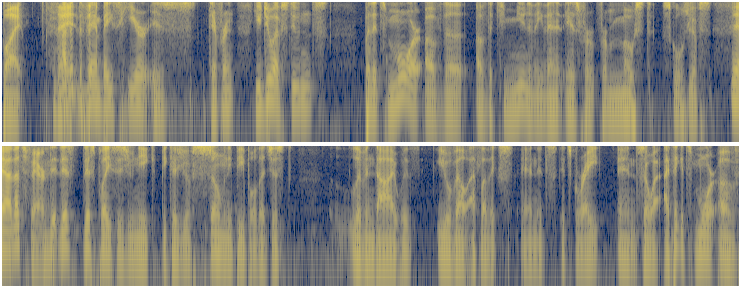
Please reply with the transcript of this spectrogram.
but they, I think the fan base here is different. You do have students, but it's more of the of the community than it is for for most schools. You have yeah, that's fair. th- this this place is unique because you have so many people that just live and die with U of L athletics, and it's it's great. and so I, I think it's more of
